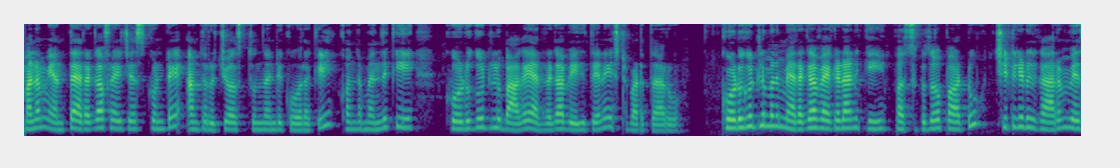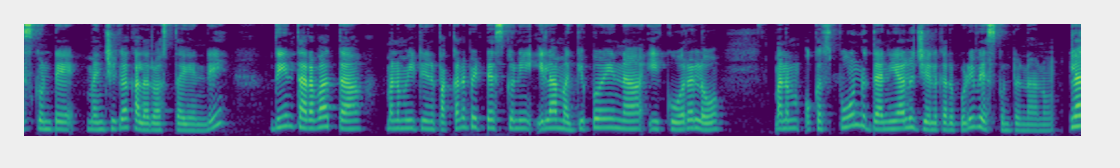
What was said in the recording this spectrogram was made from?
మనం ఎంత ఎర్రగా ఫ్రై చేసుకుంటే అంత రుచి వస్తుందండి కూరకి. కొంతమందికి కోడిగుడ్లు బాగా ఎర్రగా వేగితేనే ఇష్టపడతారు. కోడిగుడ్లు మనం మెరగా వేగడానికి పసుపుతో పాటు చిటికెడు కారం వేసుకుంటే మంచిగా కలర్ వస్తాయండి. దీని తర్వాత మనం వీటిని పక్కన పెట్టేసుకుని ఇలా మగ్గిపోయిన ఈ కూరలో మనం ఒక స్పూన్ ధనియాలు జీలకర్ర పొడి వేసుకుంటున్నాను. ఇలా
